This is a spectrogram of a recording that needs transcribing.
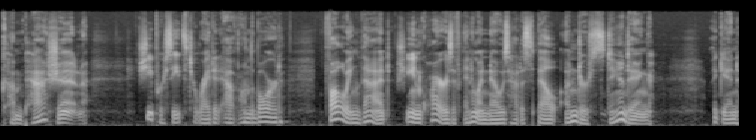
compassion. She proceeds to write it out on the board. Following that, she inquires if anyone knows how to spell understanding. Again,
